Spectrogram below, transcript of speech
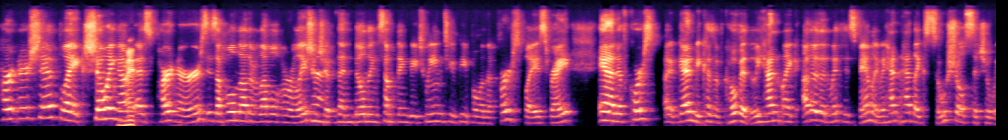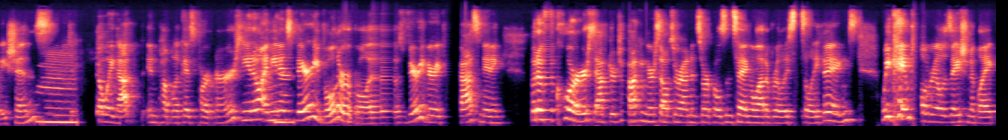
partnership? Like showing up Right. as partners is a whole nother level of a relationship than building something between two people in the first place, right? And of course, again, because of COVID, we hadn't like other than with his family, we hadn't had like social situations Mm, showing up in public as partners. You know, I mean, it's very vulnerable. It was very, very fascinating. But of course, after talking ourselves around in circles and saying a lot of really silly things, we came to a realization of like,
